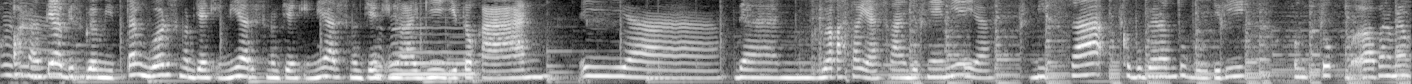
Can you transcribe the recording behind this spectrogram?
Oh nanti abis gue me time gue harus ngerjain ini, harus ngerjain ini, harus ngerjain ini Mm-mm. lagi gitu kan. Iya Dan gue kasih tau ya selanjutnya ini iya bisa kebugaran tubuh. Jadi untuk apa namanya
